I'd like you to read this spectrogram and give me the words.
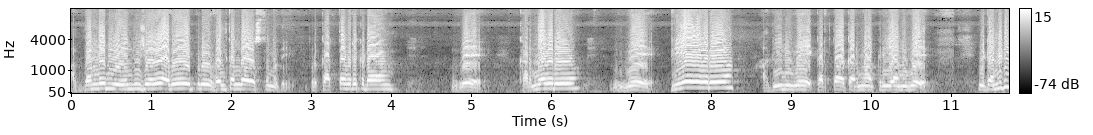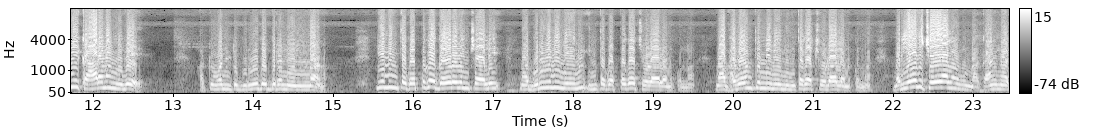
అద్దంలో నువ్వు ఏం చూసావో అదే ఇప్పుడు ఫలితంగా వస్తున్నది. ఇప్పుడు కర్త ఎవరు ఇక్కడ? నువ్వే. కర్మ ఎవరు? నువ్వే. క్రియ ఎవరు? అది నువ్వే. కర్త కర్మ క్రియ నువ్వే. వీటన్నిటికీ కారణం నువ్వే. అటువంటి గురువు దగ్గర నేనున్నాను. నేను ఇంత గొప్పగా గౌరవించాలి. నా గురువుని నేను ఇంత గొప్పగా చూడాలనుకున్నా. నా భగవంతుని నేను ఇంతగా చూడాలనుకున్నా. మర్యాద చేయాలనుకున్నా. కానీ నా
